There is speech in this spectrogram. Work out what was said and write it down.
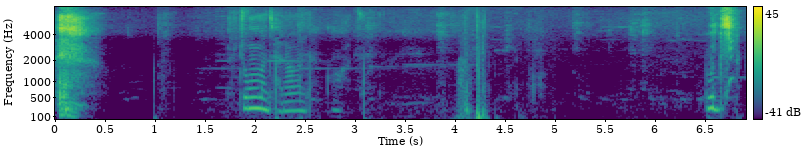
그 조금만 잘하면 될 것 같아. 뭐지?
